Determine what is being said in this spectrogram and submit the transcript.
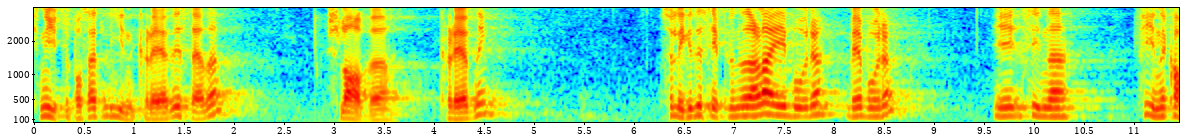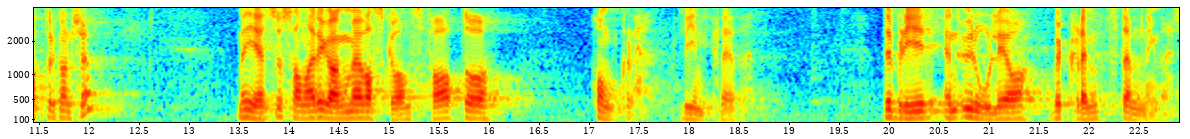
knyter på seg et linklede i stedet. Slavekledning. Så ligger disiplene der da, bordet, ved bordet, i sine fine kapper, kanskje. Men Jesus han er i gang med vaskevannsfat og håndkle, linklede. Det blir en urolig og beklemt stemning der.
